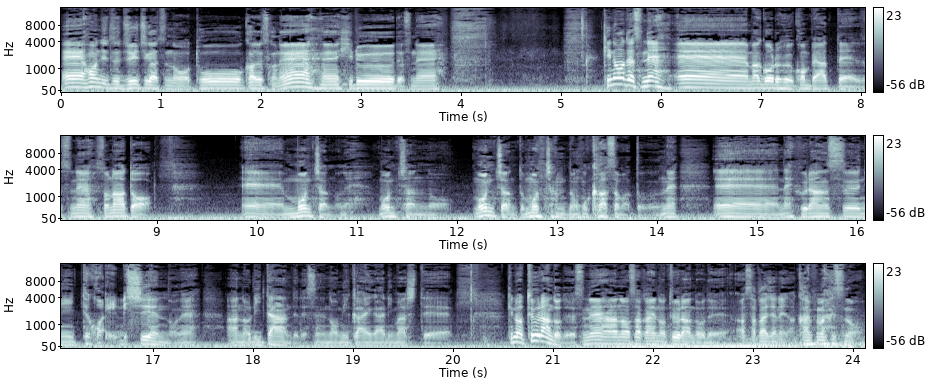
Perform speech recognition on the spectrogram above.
えー、本日11月の10日ですかね。えー、昼ですね。昨日ですね、えー、まあ、ゴルフコンペあってですね、その後、えー、もんちゃんのね、もんちゃんの、もんちゃんともんちゃんのお母様とのね、えー、ね、フランスに行ってこい支援のね、あの、リターンでですね、飲み会がありまして、昨日トゥーランドでですね、あの、境のトゥーランドで、あ、境じゃないな、上前スの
